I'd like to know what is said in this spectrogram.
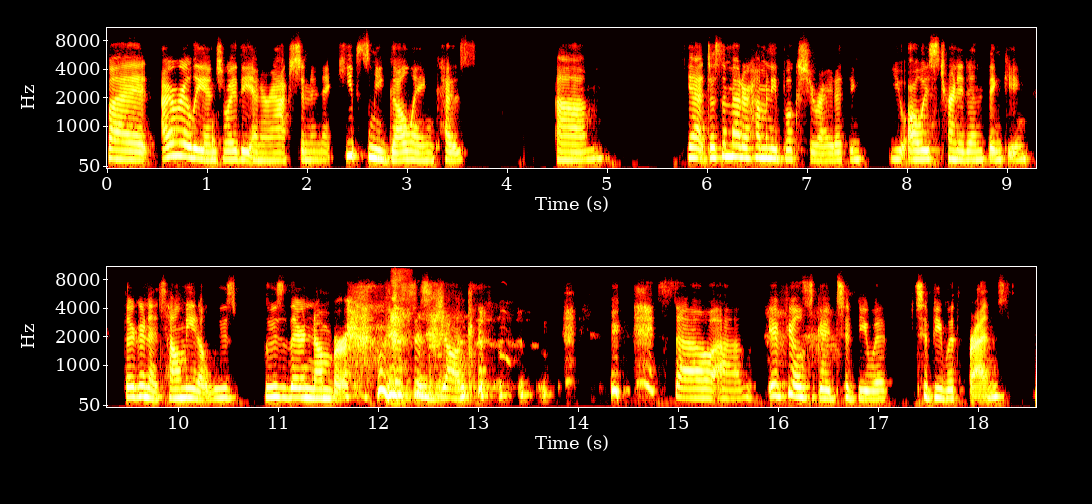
but I really enjoy the interaction and it keeps me going because, um, yeah, it doesn't matter how many books you write. I think you always turn it in thinking they're going to tell me to lose, lose their number. this is junk. so um, it feels good to be with, to be with friends.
